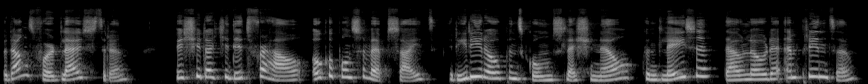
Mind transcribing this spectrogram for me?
Bedankt voor het luisteren. Wist je dat je dit verhaal ook op onze website ririro.com/nl kunt lezen, downloaden en printen?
